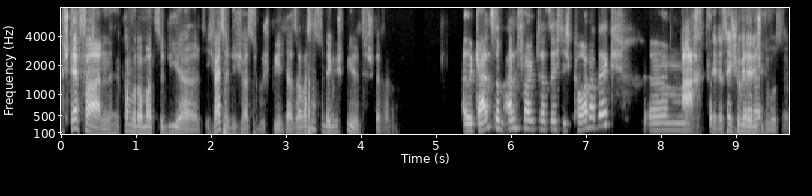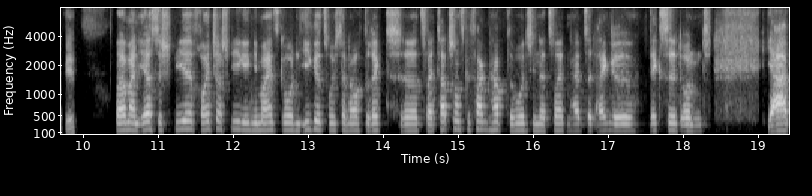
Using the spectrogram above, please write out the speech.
Stefan, kommen wir doch mal zu dir halt. Ich weiß natürlich, was du gespielt hast, aber was hast du denn gespielt, Stefan? Also ganz am Anfang tatsächlich Cornerback. Ähm, Ach, nee, das hätte ich schon wieder äh, nicht gewusst, okay. War mein erstes Spiel, Freundschaftsspiel gegen die Mainz Golden Eagles, wo ich dann auch direkt äh, zwei Touchdowns gefangen habe. Da wurde ich in der zweiten Halbzeit eingewechselt und ja,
